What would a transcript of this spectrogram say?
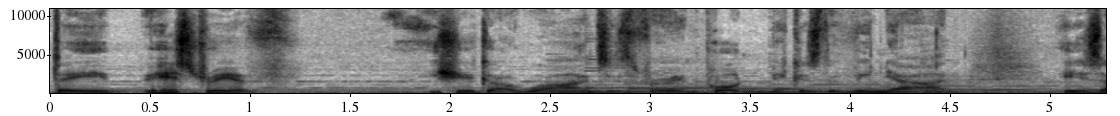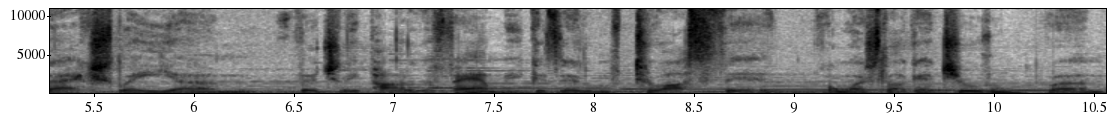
The history of Hugo Wines is very important because the vineyard is actually um, virtually part of the family because to us they're almost like our children. Um,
